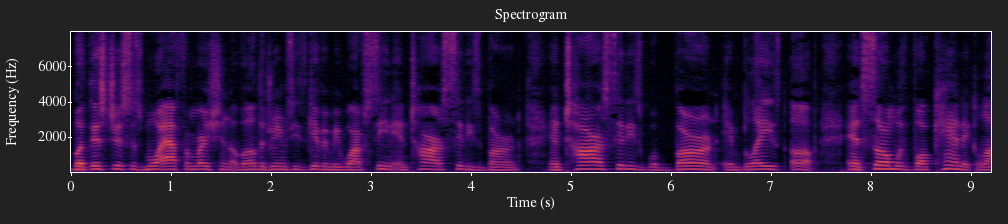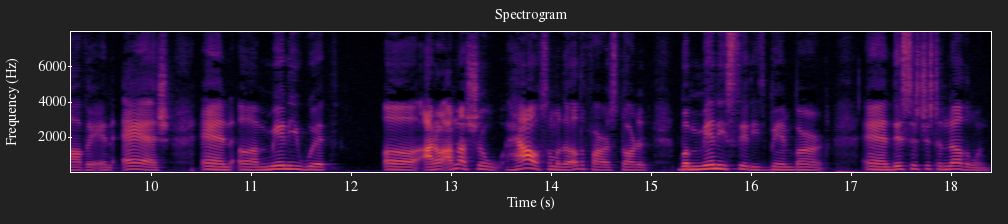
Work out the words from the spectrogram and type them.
But this just is more affirmation of other dreams he's given me where I've seen entire cities burned. Entire cities were burned and blazed up. And some with volcanic lava and ash. And uh, many with, uh, I don't, I'm not sure how some of the other fires started, but many cities being burned. And this is just another one.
